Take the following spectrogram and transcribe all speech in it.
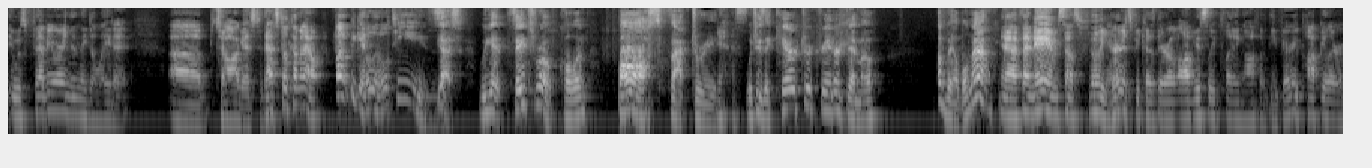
it was February and then they delayed it uh, to August. That's still coming out, but we get a little tease. Yes, we get Saints Row colon Boss Factory, Yes. which is a character creator demo available now. Yeah, if that name sounds familiar, it's because they're obviously playing off of the very popular, I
